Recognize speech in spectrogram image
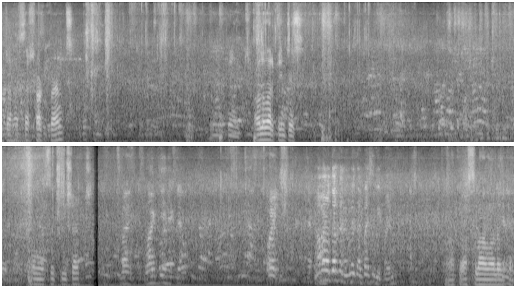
এটা হচ্ছে short pant pant all over প্রিন্টের টি শার্ট আসসালামু আলাইকুম।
